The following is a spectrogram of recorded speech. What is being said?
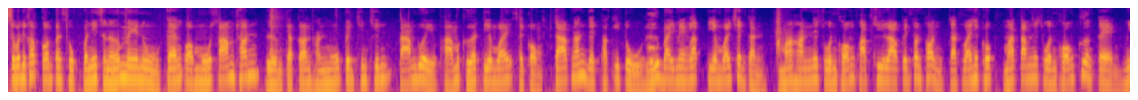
สวัสดีครับก่อนปันสุกวันนี้เสนอเมนู แกงอ่อมหมูสามชั้น เริ่มจากการหั่นหมูเป็นชิ้นๆ ตามด้วยผ่ามะเขือเตรียมไว้ใส่กล่อง จากนั้นเด็ดผักอีตู่หรือใบแมงลักเตรียมไว้เช่นกัน มาหั่นในส่วนของผักชีลาวเป็นท่อนๆ จัดไว้ให้ครบ มาตำในส่วนของเครื่องแกง มี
